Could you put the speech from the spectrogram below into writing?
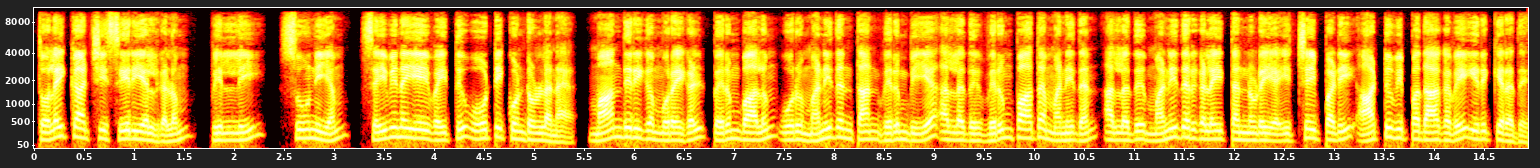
தொலைக்காட்சி சீரியல்களும் பில்லி சூனியம் செய்வினையை வைத்து ஓட்டிக் கொண்டுள்ளன. மாந்திரிக முறைகள் பெரும்பாலும் ஒரு மனிதன் தான் விரும்பிய அல்லது விரும்பாத மனிதன் அல்லது மனிதர்களை தன்னுடைய இச்சைப்படி ஆட்டுவிப்பதாகவே இருக்கிறது.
